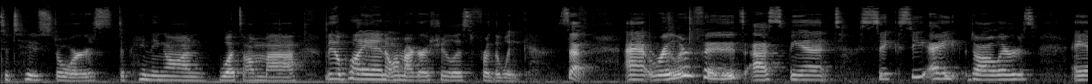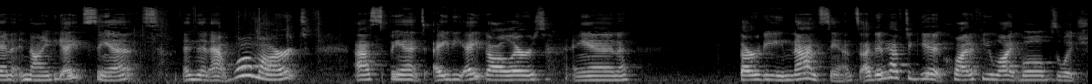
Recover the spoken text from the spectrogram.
to two stores depending on what's on my meal plan or my grocery list for the week. So at Ruler Foods, I spent $68.98. And then at Walmart, I spent $88 39 cents. I did have to get quite a few light bulbs, which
